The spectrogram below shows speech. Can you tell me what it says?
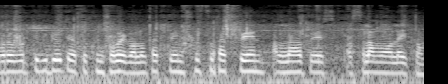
পরবর্তী ভিডিওতে। এতক্ষণ সবাই ভালো থাকবেন, সুস্থ থাকবেন। আল্লাহ হাফেজ। আসসালামু আলাইকুম।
